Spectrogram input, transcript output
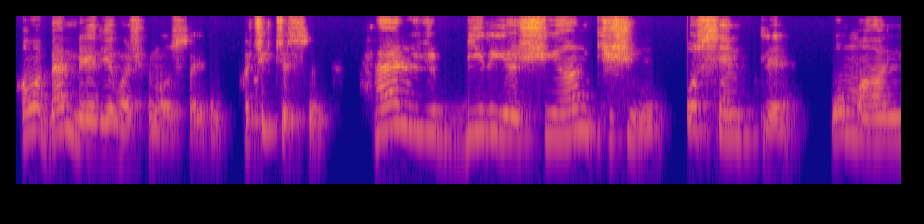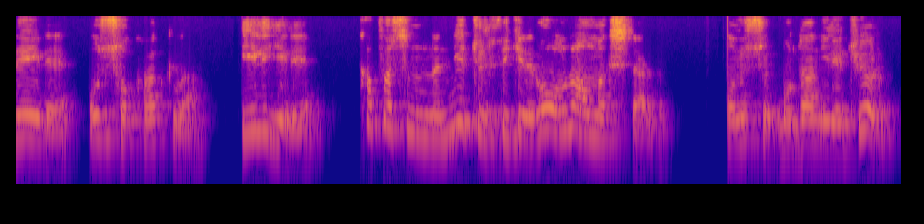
Ama ben belediye başkanı olsaydım açıkçası her bir yaşayan kişinin o semtle, o mahalleyle, o sokakla ilgili kafasında ne tür fikirleri olduğunu almak isterdim. Onu buradan iletiyorum.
